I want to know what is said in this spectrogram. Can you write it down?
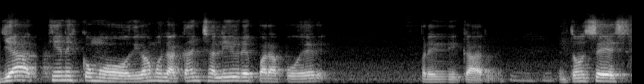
ya tienes como, digamos, la cancha libre para poder predicarle. Entonces,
